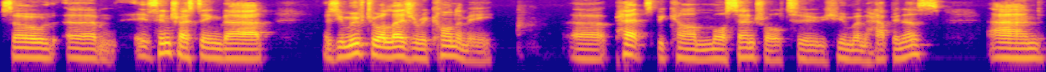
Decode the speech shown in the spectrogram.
So um, it's interesting that as you move to a leisure economy, uh, pets become more central to human happiness, and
